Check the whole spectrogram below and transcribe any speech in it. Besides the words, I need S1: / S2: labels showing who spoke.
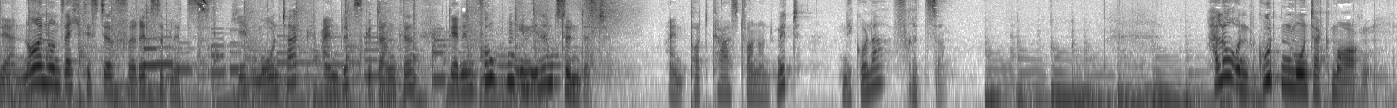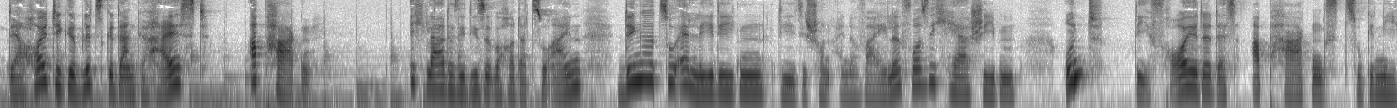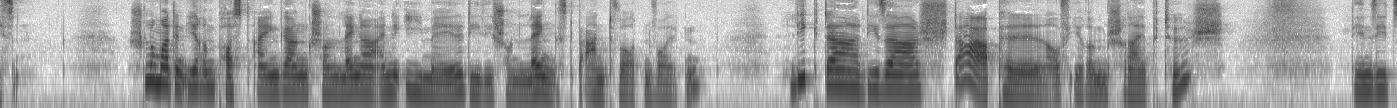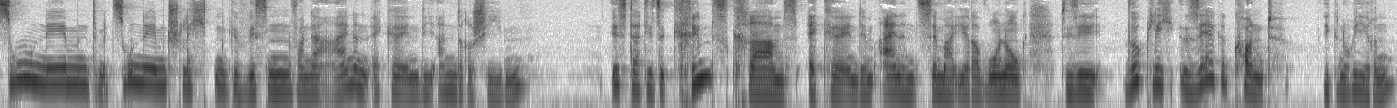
S1: Der 69. Fritzeblitz. Jeden Montag ein Blitzgedanke, der den Funken in Ihnen zündet. Ein Podcast von und mit Nicola Fritze. Hallo und guten Montagmorgen. Der heutige Blitzgedanke heißt Abhaken. Ich lade Sie diese Woche dazu ein, Dinge zu erledigen, die Sie schon eine Weile vor sich herschieben und die Freude des Abhakens zu genießen. Schlummert in Ihrem Posteingang schon länger eine E-Mail, die Sie schon längst beantworten wollten? Liegt da dieser Stapel auf Ihrem Schreibtisch, den Sie zunehmend mit zunehmend schlechtem Gewissen von der einen Ecke in die andere schieben? Ist da diese Krimskrams-Ecke in dem einen Zimmer Ihrer Wohnung, die Sie wirklich sehr gekonnt ignorieren?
